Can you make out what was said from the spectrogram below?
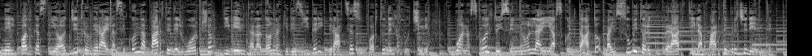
Nel podcast di oggi troverai la seconda parte del workshop Diventa la donna che desideri grazie al supporto del coaching. Buon ascolto e se non l'hai ascoltato vai subito a recuperarti la parte precedente.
